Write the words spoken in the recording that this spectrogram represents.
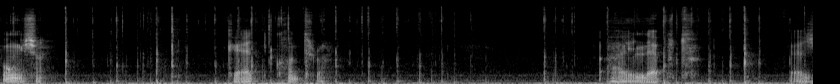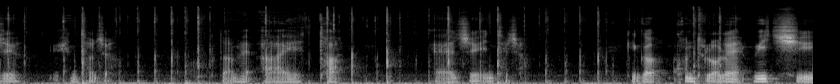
펑션 get control I left as integer 그 다음에 I top as integer 그러니까 컨트롤의 위치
